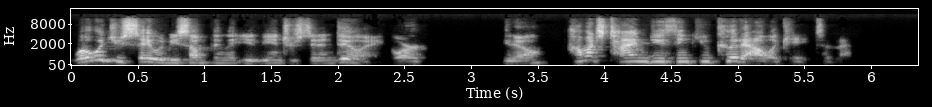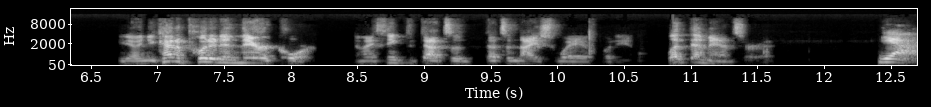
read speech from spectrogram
what would you say would be something that you'd be interested in doing? Or you know how much time do you think you could allocate to that? You know and you kind of put it in their court and i think that that's a that's a nice way of putting it. Let them answer it. Yeah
